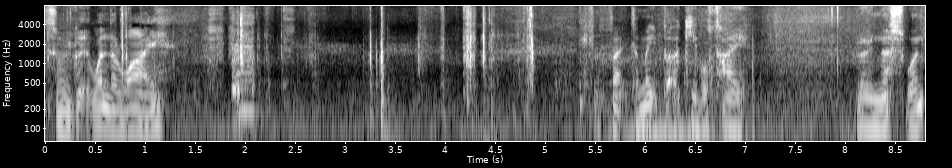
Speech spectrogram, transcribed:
So we've got to wonder why. In fact, I might put a cable tie around this one.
